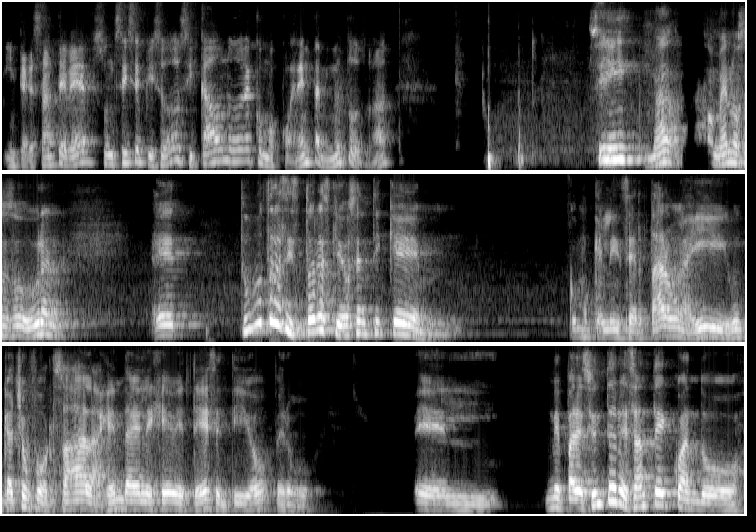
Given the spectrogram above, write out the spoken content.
interesante ver. Son seis episodios y cada uno dura como 40 minutos, ¿no? Sí, más, o menos eso duran. Eh, Tuvo otras historias que yo sentí que como que le insertaron ahí un cacho forzada a la agenda LGBT, sentí yo, pero el, me pareció interesante cuando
